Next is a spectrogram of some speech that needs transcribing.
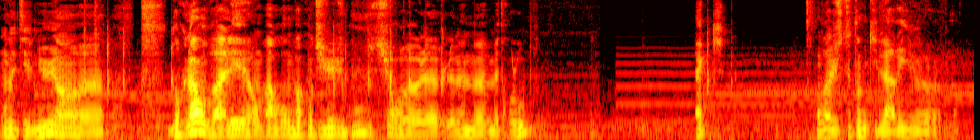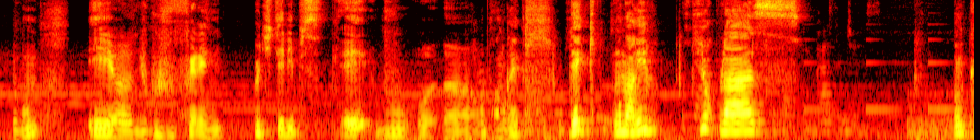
on, était venu. Hein, euh. Donc là, on va aller, on va, on va continuer du coup sur euh, le, même euh, métro loop. Tac. On va juste attendre qu'il arrive dans une seconde. Et du coup, je vous ferai une petite ellipse et vous reprendrez dès qu'on arrive sur place. Donc,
